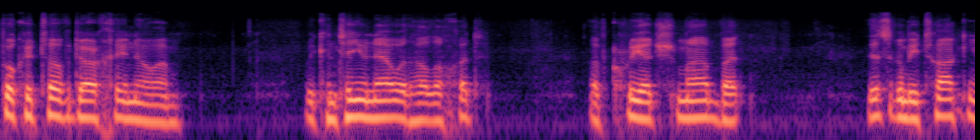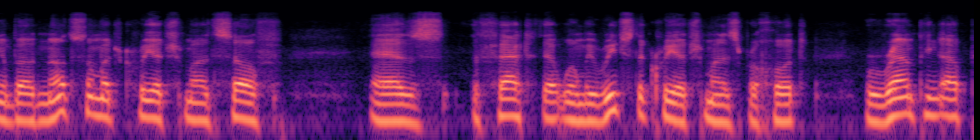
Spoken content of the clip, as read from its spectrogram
Boker Tov Noam. We continue now with halachot of Kriyat Shema, but this is going to be talking about not so much Kriyat Shema itself as the fact that when we reach the Kriyat Shema brachot, we're ramping up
